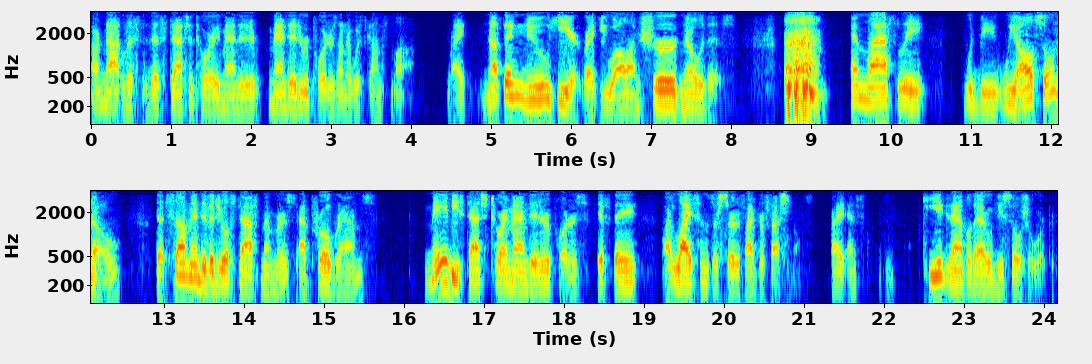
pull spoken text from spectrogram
are not listed as statutory mandated, mandated reporters under Wisconsin law, right? Nothing new here, right? You all, I'm sure, know this. and lastly would be we also know that some individual staff members at programs may be statutory mandated reporters if they are licensed or certified professionals, right? And key example there would be social workers.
